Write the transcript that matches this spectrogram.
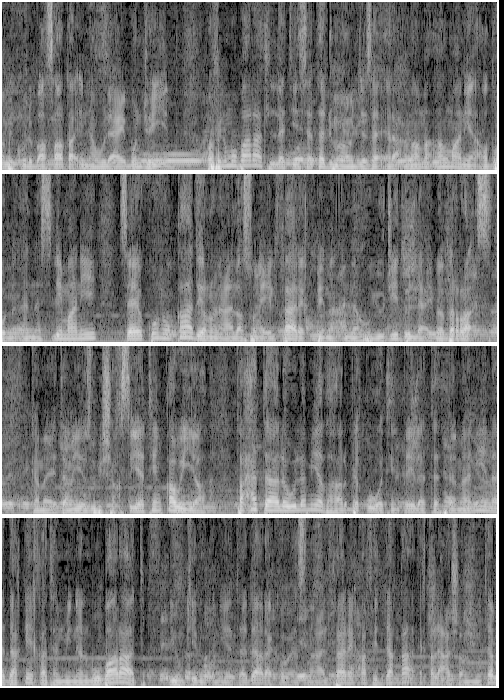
وبكل بساطة إنه لاعب جيد. وفي المباراة التي ستجمع الجزائر أمام ألمانيا أظن أن سليماني سيكون قادر على صنع الفارق بما أنه يجيد اللعب بالرأس كما يتميز بشخصية قوية. فحتى لو لم يظهر بقوة طيلة 80 دقيقة من المباراة يمكن أن يتدارك ويصنع الفارق في الدقائق العشر المتبقية.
